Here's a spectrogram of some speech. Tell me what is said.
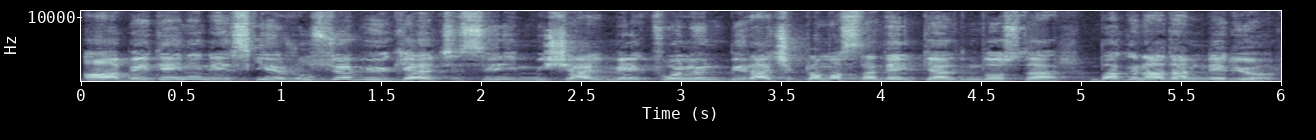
ABD'nin eski Rusya Büyükelçisi Michel McFaul'ün bir açıklamasına denk geldim dostlar. Bakın adam ne diyor?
